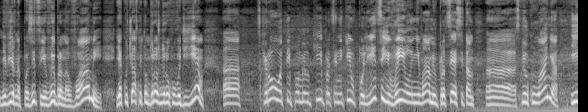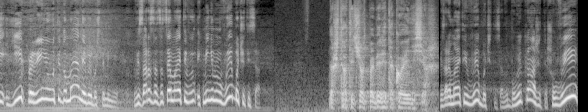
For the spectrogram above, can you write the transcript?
невірна позиція вибрана вами, як учасником дорожнього руху водієм. А, Скеровувати помилки працівників поліції, виявлені вами в процесі там е, спілкування, і їх прирівнювати до мене, вибачте мені. Ви зараз за, це маєте як мінімум вибачитися. Да что ты, черт побери, такое несешь? Ви зараз маєте вибачитися, бо ви кажете, що ви,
